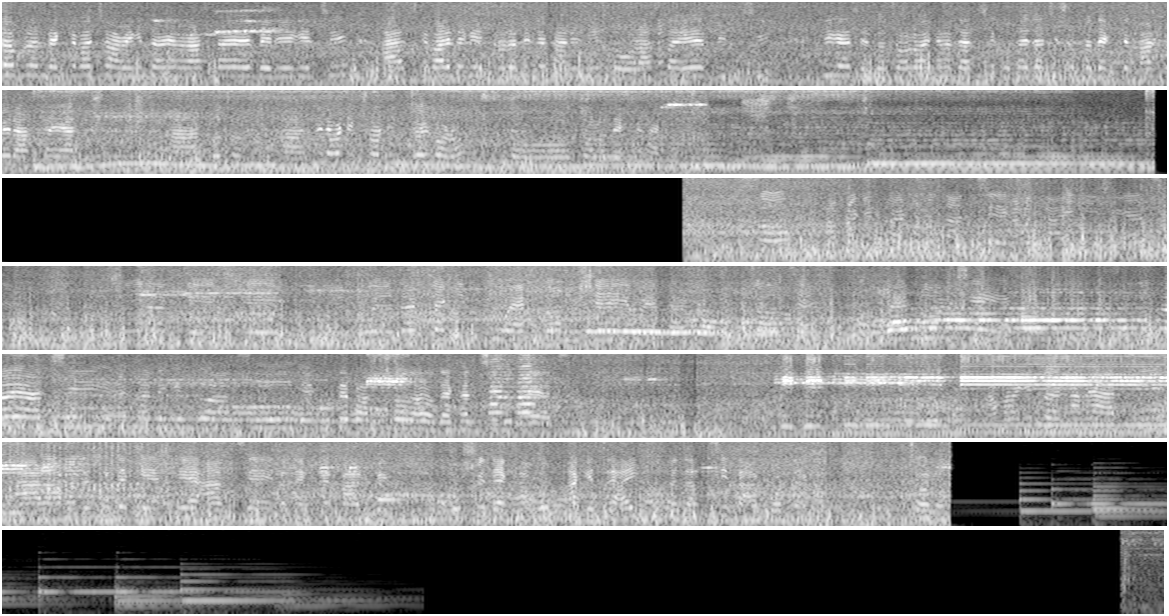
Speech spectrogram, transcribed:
Hello friend দেখতে পাচ্ছ? আমি কিন্তু রাস্তায় বেরিয়ে গেছি। আজকে বাড়ি থেকে ইন্ট্রোটা দিতে পারিনি, তো রাস্তায় দিচ্ছি। ঠিক আছে, তো চলো এখানে যাচ্ছি। কোথায় যাচ্ছি সবটা দেখতে পারবে, রাস্তায় আছি। তো সিনেমাটিক শট এনজয় করো। তো চলো দেখতে থাকো।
